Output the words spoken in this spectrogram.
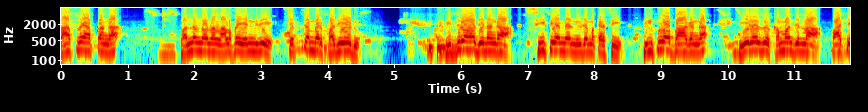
రాష్ట్ర వ్యాప్తంగా పంతొమ్మిది వందల నలభై ఎనిమిది సెప్టెంబర్ పదిహేడు విద్రోహ దినంగా సిపిఎంఎల్ న్యూ డెమోక్రసీ పిలుపులో భాగంగా ఈరోజు ఖమ్మం జిల్లా పార్టీ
